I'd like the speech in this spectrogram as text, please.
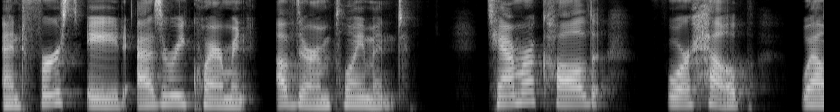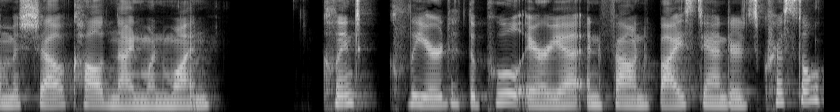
and first aid as a requirement of their employment. Tamara called for help while Michelle called 911. Clint cleared the pool area and found bystanders Crystal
